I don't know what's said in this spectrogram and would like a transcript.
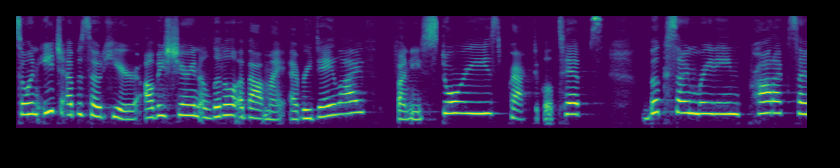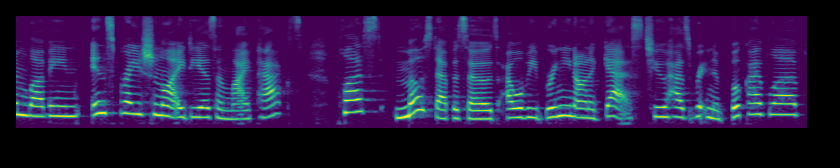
So, in each episode here, I'll be sharing a little about my everyday life, funny stories, practical tips, books I'm reading, products I'm loving, inspirational ideas and life hacks. Plus, most episodes, I will be bringing on a guest who has written a book I've loved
